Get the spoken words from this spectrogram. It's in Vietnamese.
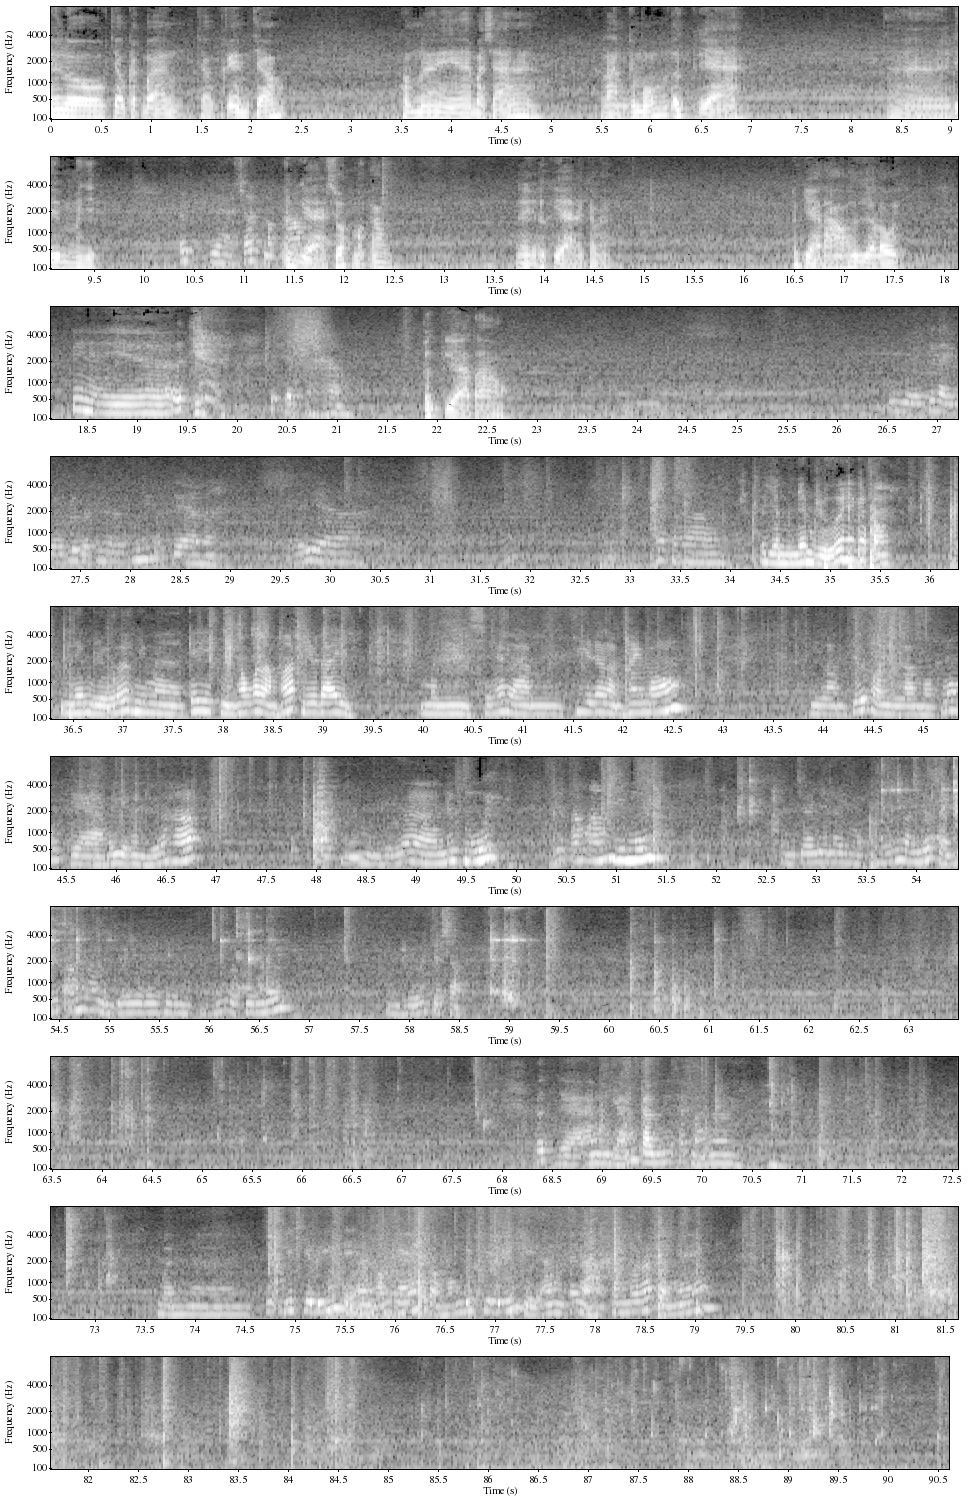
Hello, chào các bạn, chào các em cháu. Hôm nay à, bà xã làm cái món ức gà à, rim cái gì? ức gà sốt mật Ức ong gà sốt mật ong. Đây ức gà đây các bạn. Ức gà tàu, ức gà lôi, cái này ờ, ức gà ức gà xào ức gà tàu. bây giờ cái này là cái đựng ờ, cái miếng ức gà nè để à, các à, bây giờ mình đem rửa ha các bạn. Mình đem rửa nhưng mà cái mình không có làm hết như đây. Mình sẽ làm, chia ra làm hai món. Mình làm trước là mình làm một món gà, bây giờ mình rửa hết. Mình rửa à, nước muối, nước ấm ấm với muối. Mình cho vô đây một muỗng nước này nước ấm đó mình cho vô đây thêm một muỗng cà phê muối. Mình rửa cho sạch. Ức gà ăn giảm cân nha các bạn ơi. Mình à, biết- biết chế biến thì ăn không ngán còn không biết chế biến thì ăn cái nạp không nó rất là ngán.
